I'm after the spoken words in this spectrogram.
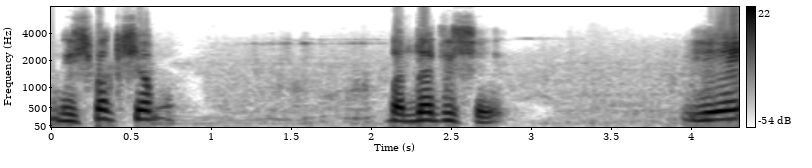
निष्पक्ष पद्धति से ये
